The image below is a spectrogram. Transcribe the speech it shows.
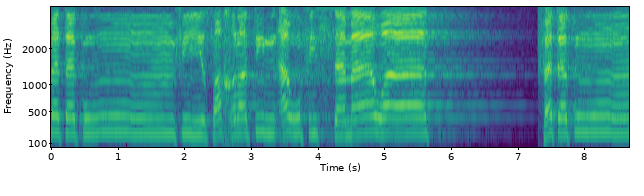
فتكن في صخرة أو في السماوات فتكن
